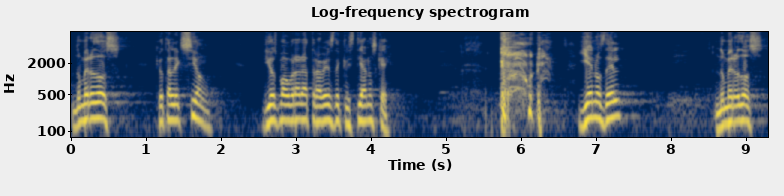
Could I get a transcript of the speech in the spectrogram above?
Número dos, ¿qué otra lección? Dios va a obrar a través de cristianos ¿qué? llenos de él. Número dos,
